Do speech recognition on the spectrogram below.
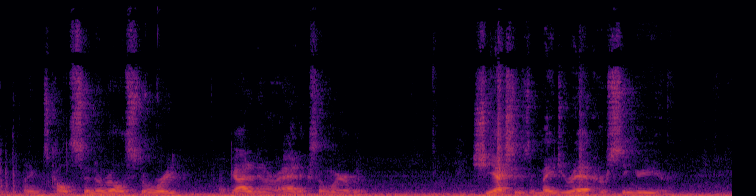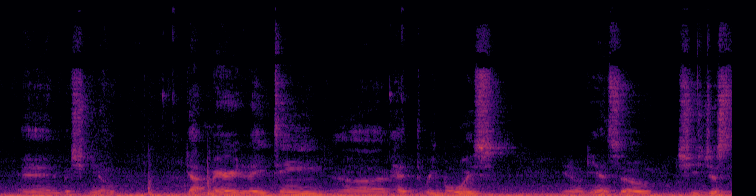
I think it was called Cinderella Story. I've got it in our attic somewhere, but she actually was a majorette her senior year, and but she, you know, got married at 18, uh, had three boys. You know, again, so she's just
